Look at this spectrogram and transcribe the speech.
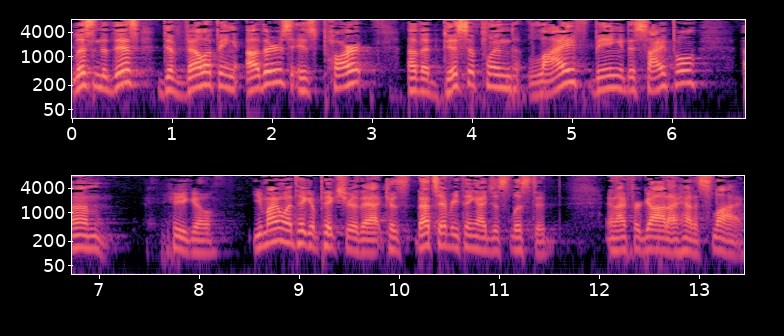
Listen to this. Developing others is part of a disciplined life, being a disciple, um, here you go. You might want to take a picture of that because that's everything I just listed. And I forgot I had a slide.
